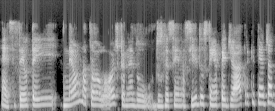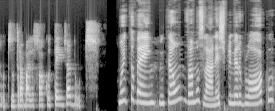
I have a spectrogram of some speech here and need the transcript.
É, você tem a UTI neonatológica, né, do, dos recém-nascidos, tem a pediátrica e tem a de adultos. Eu trabalho só com UTI de adultos. Muito bem, então vamos lá. Neste primeiro bloco,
